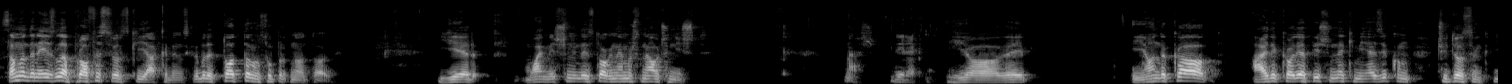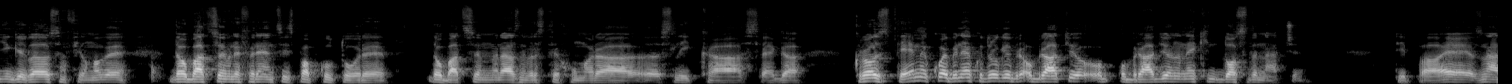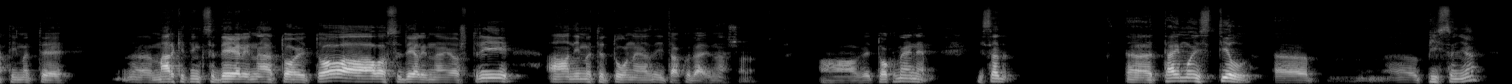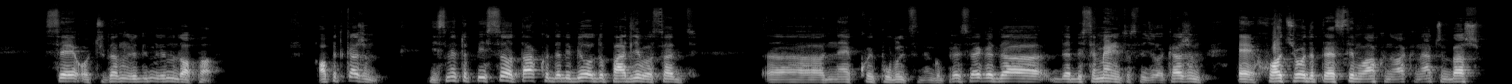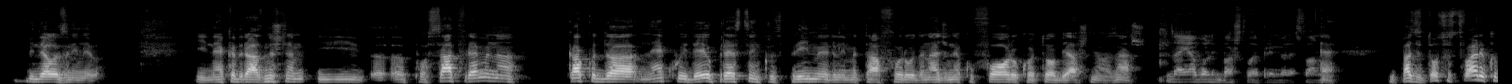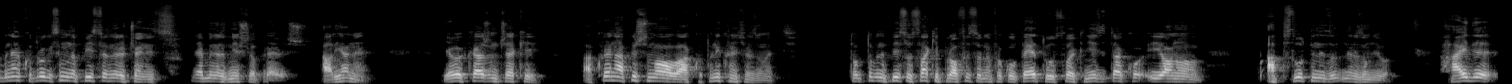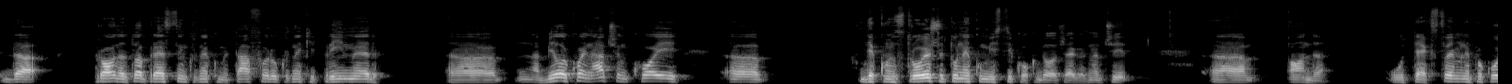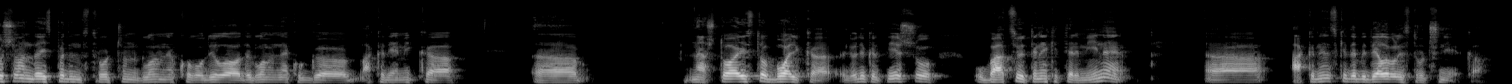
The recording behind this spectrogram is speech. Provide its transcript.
samo da ne izgleda profesorski i akademski, da bude totalno suprotno od toga. Jer moje mišljenje je da iz toga ne možeš naučiti ništa. Znaš. Direktno. I, ove, I onda kao, ajde kao da ja pišem nekim jezikom, čitao sam knjige, gledao sam filmove, da ubacujem reference iz pop kulture, da ubacujem razne vrste humora, slika, svega, kroz teme koje bi neko drugi obratio, obradio na neki dosadan način. Tipa, e, znate, imate marketing se deli na to i to, a ova se deli na još tri, a onda imate tu, ne znam, i tako dalje, znaš, ono. Ove, to kod mene. I sad, uh, taj moj stil uh, pisanja se očigledno ljudima, ljudima dopao. Opet kažem, nisam ja to pisao tako da bi bilo dopadljivo sad uh, nekoj publici, nego pre svega da, da bi se meni to sviđalo. Da kažem, e, hoću ovo da predstavim ovako na ovakav način, baš bi delo zanimljivo. I nekad razmišljam i uh, po sat vremena kako da neku ideju predstavim kroz primer ili metaforu, da nađem neku foru koja to objašnjava, znaš. Da, ja volim baš tvoje primere, stvarno. E, I pazi, to su stvari koje bi neko drugi samo napisao jednu rečenicu. Ja bi ne razmišljao previše. Ali ja ne. Ja uvek kažem, čekaj, ako ja napišem ovo ovako, to niko neće razumeti. To, to bi napisao svaki profesor na fakultetu u svojoj knjizi, tako i ono, apsolutno nerazumljivo. Hajde da probam da to predstavim kroz neku metaforu, kroz neki primer, na bilo koji način koji dekonstruiše tu neku mistiku oko bilo čega. Znači, onda, u tekstovima ne pokušavam da ispadem stručan, da glumim neko ludilo, da glumim nekog akademika, Znaš, to je isto boljka. Ljudi kad pišu, ubacuju te neke termine uh, akademske da bi delovali stručnije, kao.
